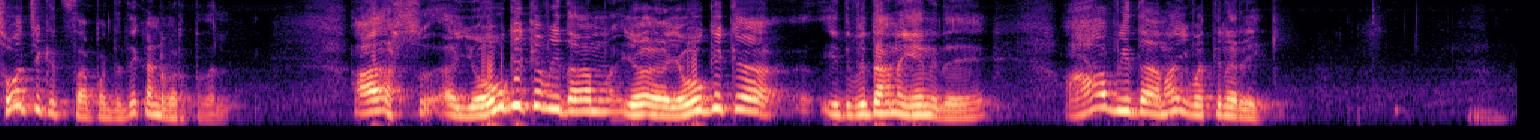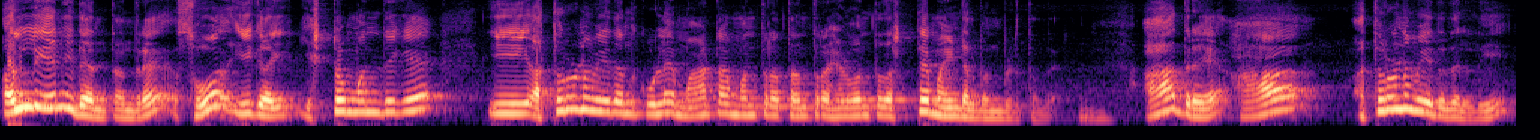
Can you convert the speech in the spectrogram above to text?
ಸ್ವಚಿಕಿತ್ಸಾ ಪದ್ಧತಿ ಕಂಡು ಬರ್ತದಲ್ಲಿ. ಆ ಸು ಯೌಗಿಕ ವಿಧಾನ ಯೌಗಿಕ ಇದು ವಿಧಾನ ಏನಿದೆ? ಆ ವಿಧಾನ ಇವತ್ತಿನ ರೇಖಿ. ಅಲ್ಲಿ ಏನಿದೆ ಅಂತಂದರೆ ಸೊ ಈಗ ಎಷ್ಟೋ ಮಂದಿಗೆ ಈ ಅತರುಣ ವೇದ ಕೂಡಲೇ ಮಾಟ ಮಂತ್ರ ತಂತ್ರ ಹೇಳುವಂಥದ್ದಷ್ಟೇ ಮೈಂಡಲ್ಲಿ ಬಂದುಬಿಡ್ತದೆ. ಆದರೆ ಆ ಅತರುಣ ವೇದದಲ್ಲಿ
